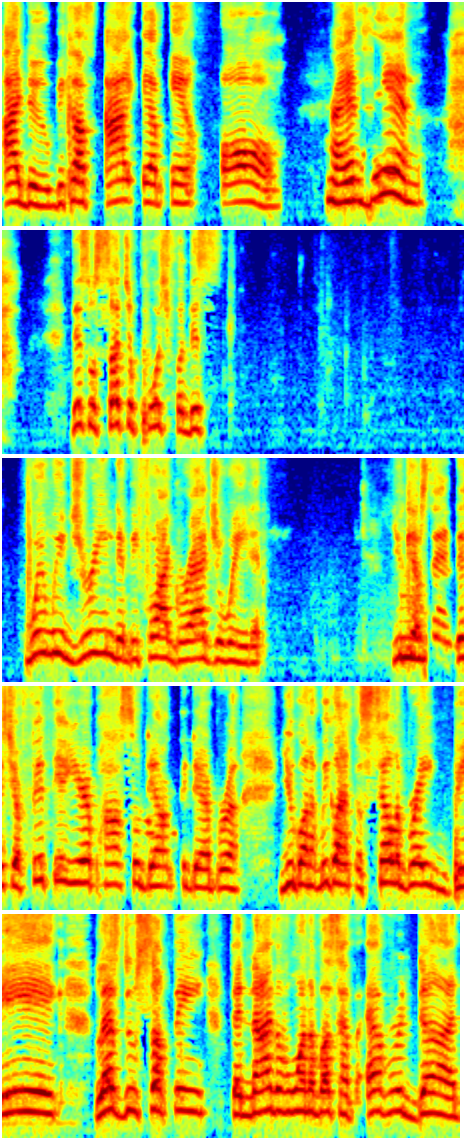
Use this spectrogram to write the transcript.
I do because I am in awe. Right. And then this was such a push for this. When we dreamed it before I graduated, you mm-hmm. kept saying this your 50th year apostle, Dr. Deborah. You're gonna we're gonna have to celebrate big. Let's do something that neither one of us have ever done.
